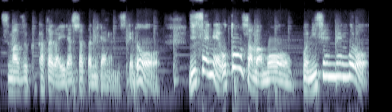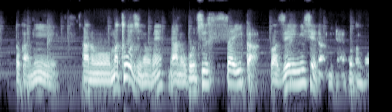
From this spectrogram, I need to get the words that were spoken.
つまずく方がいらっしゃったみたいなんですけど実際ねお父様もこう2000年頃とかにあのまあ、当時のねあの50歳以下は全員2世だみたいなことも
